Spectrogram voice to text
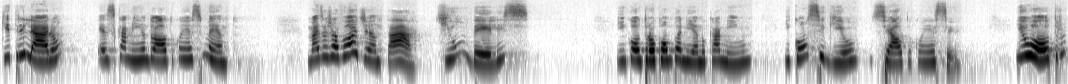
que trilharam esse caminho do autoconhecimento. Mas eu já vou adiantar que um deles encontrou companhia no caminho e conseguiu se autoconhecer. E o outro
